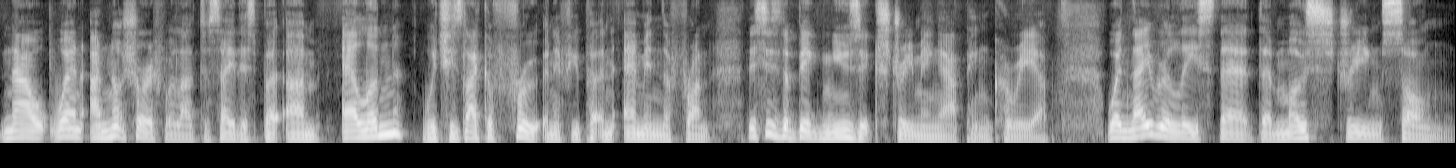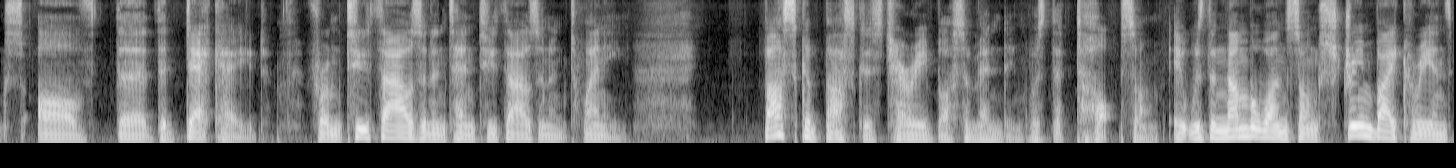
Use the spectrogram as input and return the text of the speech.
Now, when I'm not sure if we're allowed to say this, but um, Ellen, which is like a fruit, and if you put an M in the front, this is the big music streaming app in Korea. When they release their their most streamed songs of the the decade from 2010 2020. Busker Busker's Cherry Blossom Ending was the top song. It was the number one song streamed by Koreans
